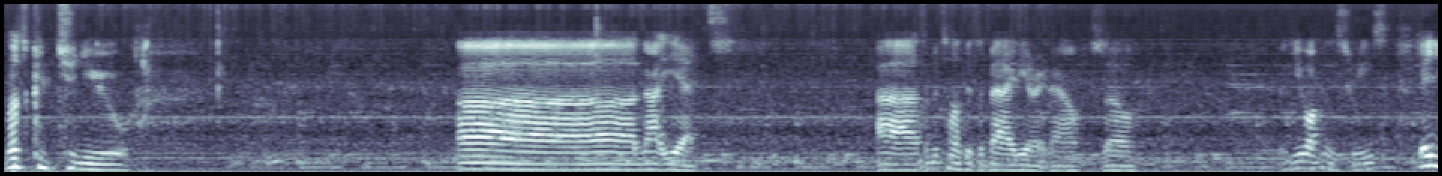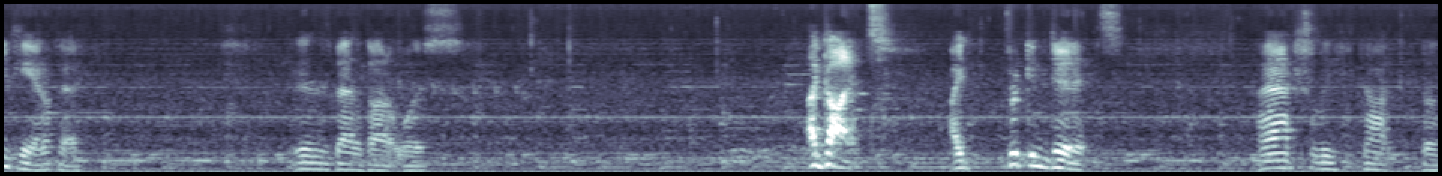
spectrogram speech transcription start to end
let's continue. Uh, not yet. Uh, somebody tell us it's a bad idea right now, so. Can you walk in these trees? Yeah, you can, okay. It isn't as bad as I thought it was. I got it! I freaking did it! I actually got the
